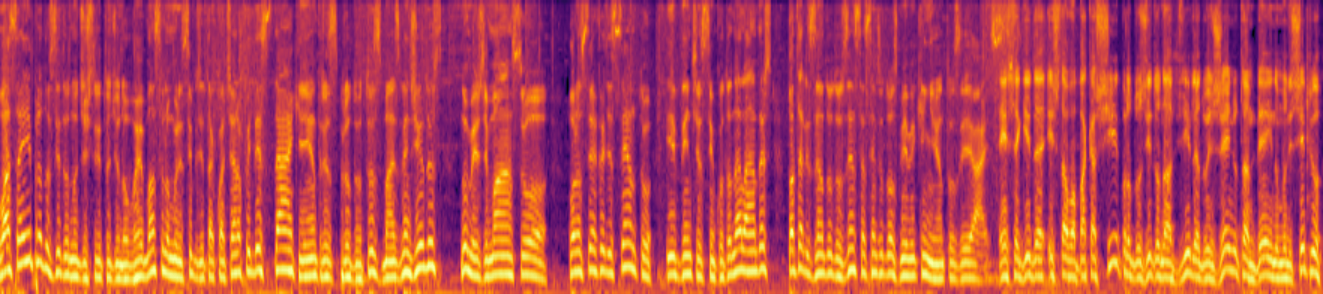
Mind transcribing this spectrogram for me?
O açaí produzido no distrito de Novo Remanso, no município de Itacoatiara, foi destaque entre os produtos mais vendidos no mês de março. Foram cerca de 125 toneladas, totalizando 262.500 reais. Em seguida está o abacaxi, produzido na Vila do Engenho, também no município,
